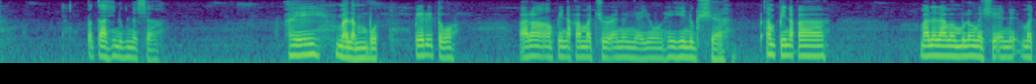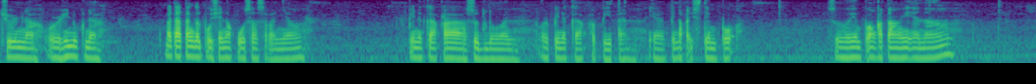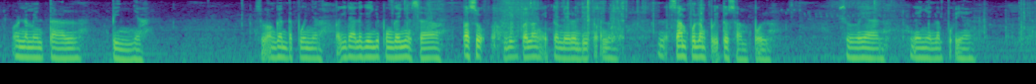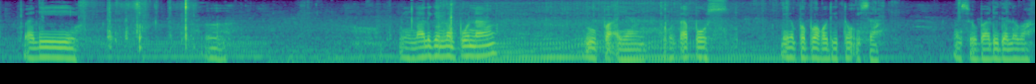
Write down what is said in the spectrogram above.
pagka hinog na siya ay malambot. Pero ito, parang ang pinaka-mature ano niya, yung hihinog siya. Ang pinaka malalaman mo lang na siya ano, mature na or hinog na. Matatanggal po siya ng kusa sa kanyang pinagkakasudlungan or pinagkakapitan. Yan, pinaka-stem po. So, yan po ang katangian ng ornamental pinya. So, ang ganda po niya. Pag ilalagay niyo pong ganyan sa paso, hindi pa lang ito, meron dito ano, sample lang po ito, sample. So, yan, ganyan lang po yan. Bali, uh, yan, lalagyan lang po ng lupa, ayan. Tapos, meron pa po ako ditong isa. Ayan, so, bali dalawa.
